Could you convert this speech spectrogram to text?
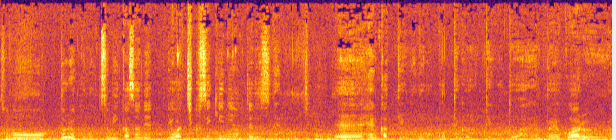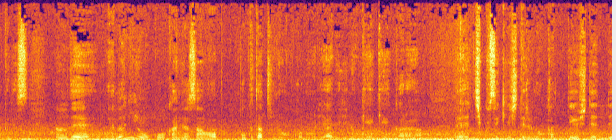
その努力の積み重ね要は蓄積によってですね、えー、変化っていうものが起こってくるっていうことはやっぱりよくあるわけです。なので何をこう患者さんは僕たちのこのリハビリの経験から、えー、蓄積してるのかっていう視点で、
